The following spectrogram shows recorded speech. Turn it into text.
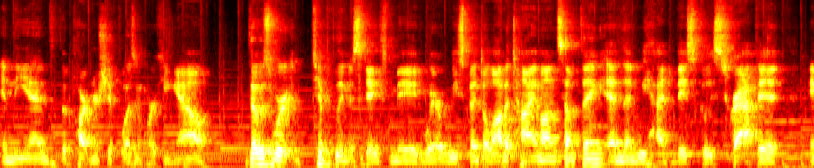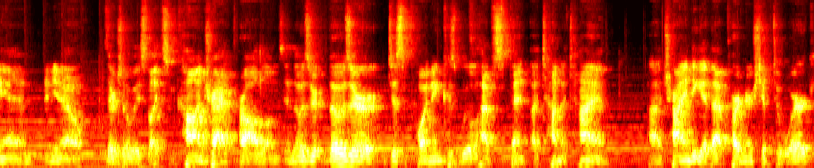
in the end the partnership wasn't working out those were typically mistakes made where we spent a lot of time on something and then we had to basically scrap it and you know there's always like some contract problems and those are those are disappointing because we'll have spent a ton of time uh, trying to get that partnership to work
